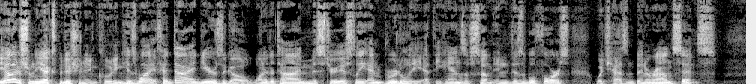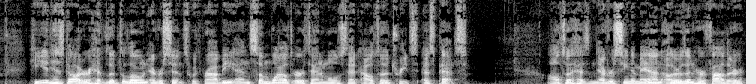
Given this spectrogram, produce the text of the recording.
the others from the expedition, including his wife, had died years ago, one at a time, mysteriously and brutally at the hands of some invisible force which hasn't been around since. He and his daughter have lived alone ever since with Robbie and some wild earth animals that Alta treats as pets. Alta has never seen a man other than her father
